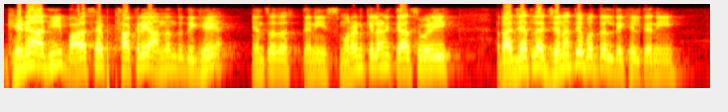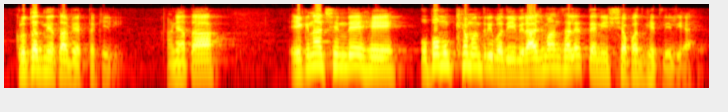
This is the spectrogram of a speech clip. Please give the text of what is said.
घेण्याआधी बाळासाहेब ठाकरे आनंद दिघे यांचं त्यांनी स्मरण केलं आणि त्याचवेळी राज्यातल्या जनतेबद्दल देखील त्यांनी कृतज्ञता व्यक्त केली. आणि आता एकनाथ शिंदे हे उपमुख्यमंत्रीपदी विराजमान झालेत त्यांनी शपथ घेतलेली आहे.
